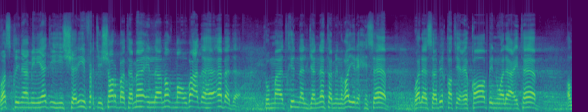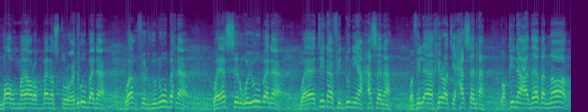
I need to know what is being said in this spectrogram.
واسقنا من يده الشريفة شربة ماء لا نظمأ بعدها أبدا. ثم أدخلنا الجنة من غير حساب ولا سابقة عقاب ولا عتاب. اللهم يا ربنا استر عيوبنا واغفر ذنوبنا ويسر غيوبنا وآتنا في الدنيا حسنة وفي الآخرة حسنة وقنا عذاب النار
